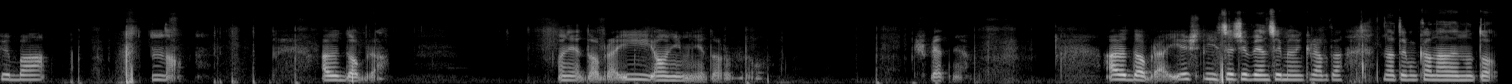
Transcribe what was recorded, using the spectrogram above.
chyba, no, ale dobra. O nie, dobra, i oni mnie dorwą. Świetnie. Ale dobra, jeśli chcecie więcej Minecrafta na tym kanale, no to...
